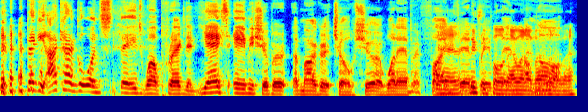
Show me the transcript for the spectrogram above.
Peggy, I can't go on stage while pregnant. Yes, Amy Schumer and Margaret Cho, sure, whatever, fine, Yeah, very Lucy brave Porter, whatever, I'm not whatever.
